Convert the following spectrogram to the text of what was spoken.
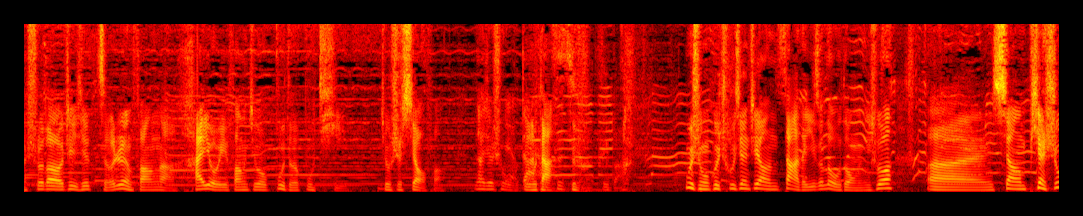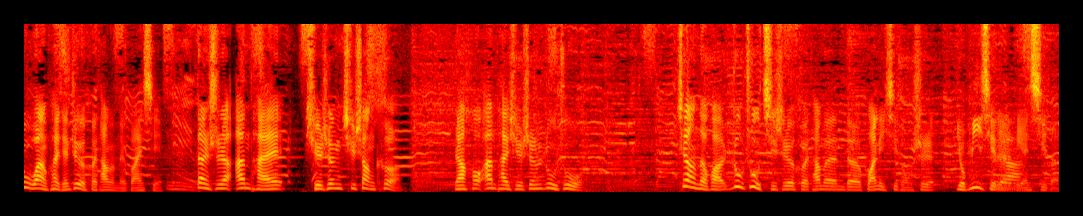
Until 说到这些责任方啊，还有一方就不得不提，就是校方。那就是武武大大他自己嘛，对吧？为什么会出现这样大的一个漏洞？你说，呃，像骗十五万块钱，这个和他们没关系，嗯，但是安排学生去上课，然后安排学生入住，这样的话，入住其实和他们的管理系统是有密切的联系的。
